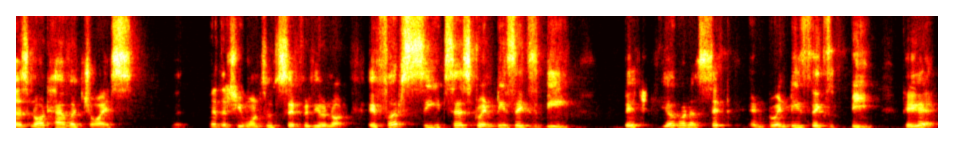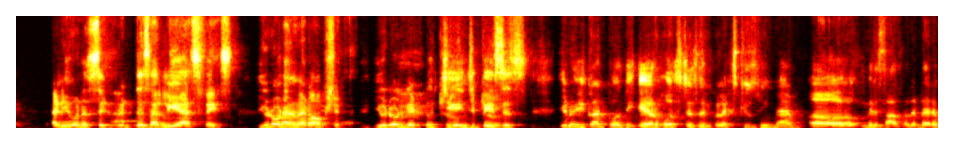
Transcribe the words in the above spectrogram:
does not have a choice whether she wants to sit with you or not if her seat says 26b bitch, you're gonna sit in 26B. Okay? And you're gonna sit with this ugly ass face. You don't have an option. You don't get to change true, basis. True. You know, you can't call the air hostess and go, like, excuse me, ma'am, uh, मेरे साथ वाले मेरे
